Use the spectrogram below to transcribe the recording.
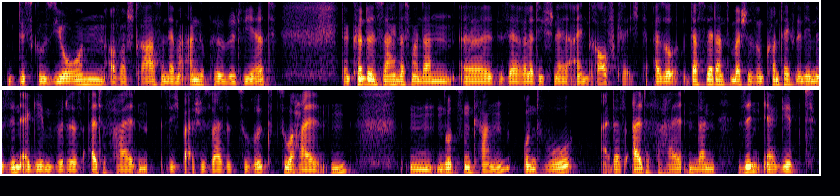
Diskussion auf der Straße, in der man angepöbelt wird, dann könnte es sein, dass man dann äh, sehr relativ schnell einen draufkriegt. Also das wäre dann zum Beispiel so ein Kontext, in dem es Sinn ergeben würde, das alte Verhalten, sich beispielsweise zurückzuhalten, nutzen kann und wo das alte Verhalten dann Sinn ergibt.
